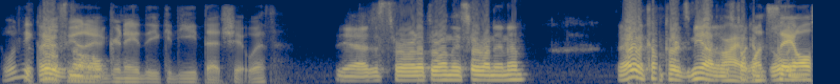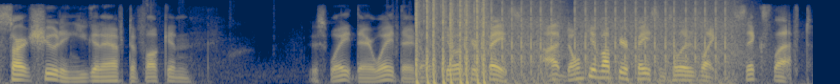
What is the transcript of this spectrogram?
would be cool if you had a grenade that you could yeet that shit with. Yeah, just throw it up there when they start running in. They're gonna come towards me out of this Alright, fucking once building. they all start shooting, you're gonna have to fucking just wait there, wait there. Don't give up your face. I don't give up your face until there's like six left.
